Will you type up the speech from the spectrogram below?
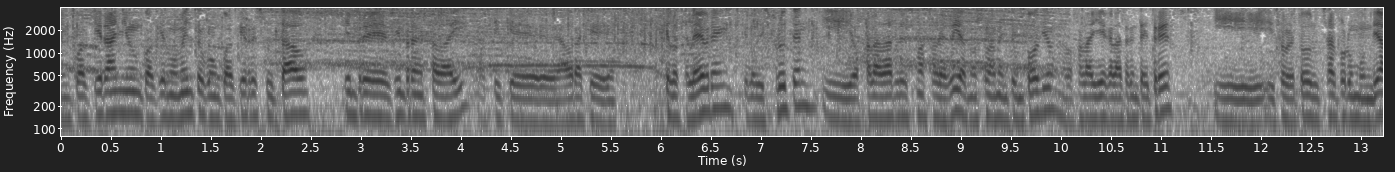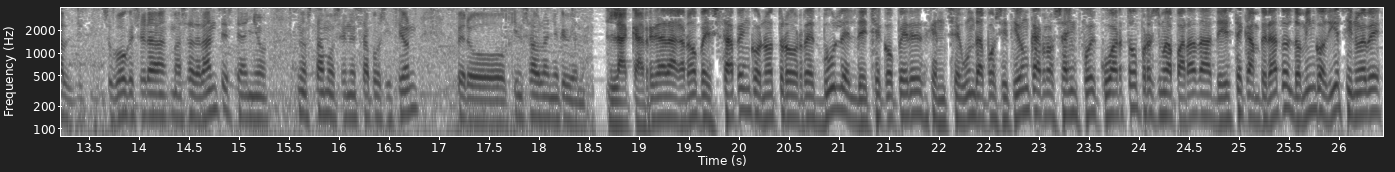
en cualquier año, en cualquier momento, con cualquier resultado. Siempre, siempre han estado ahí, así que ahora que, que lo celebren, que lo disfruten y ojalá darles más alegría, no solamente un podio, ojalá llegue a la 33 y, y sobre todo luchar por un mundial. Supongo que será más adelante, este año no estamos en esa posición, pero quién sabe el año que viene. La carrera la ganó Verstappen con otro Red Bull, el de Checo Pérez en segunda posición. Carlos Sainz fue cuarto, próxima parada de este campeonato el domingo 19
